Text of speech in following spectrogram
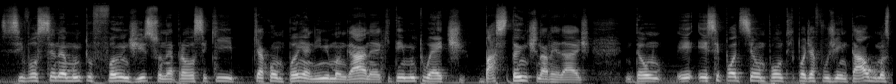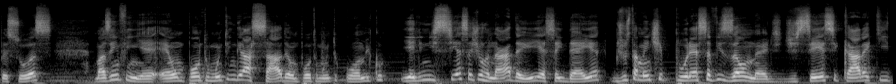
se você não é muito fã disso, né? Para você que, que acompanha anime e mangá, né? Que tem muito et, bastante na verdade. Então, esse pode ser um ponto que pode afugentar algumas pessoas. Mas enfim, é, é, um ponto muito engraçado, é um ponto muito cômico. E ele inicia essa jornada aí, essa ideia, justamente por essa visão, né? De, de ser esse cara que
